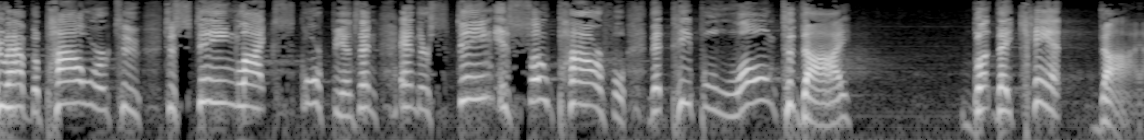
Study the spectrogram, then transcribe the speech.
who have the power to, to sting like scorpions. And, and their sting is so powerful that people long to die, but they can't die.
